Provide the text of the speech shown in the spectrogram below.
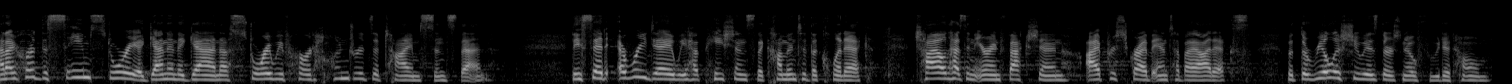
And I heard the same story again and again, a story we've heard hundreds of times since then. They said every day we have patients that come into the clinic. Child has an ear infection. I prescribe antibiotics. But the real issue is there's no food at home.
